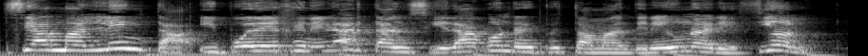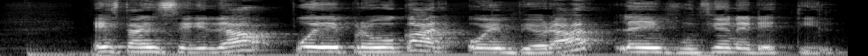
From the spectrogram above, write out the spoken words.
sea más lenta y puede generarte ansiedad con respecto a mantener una erección. Esta ansiedad puede provocar o empeorar la disfunción eréctil.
